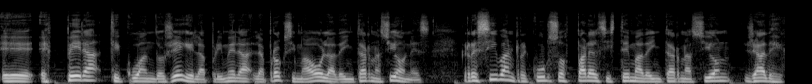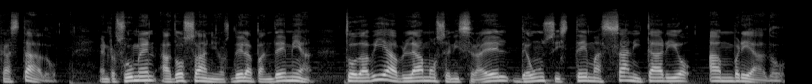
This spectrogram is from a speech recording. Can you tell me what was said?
eh, espera que cuando llegue la, primera, la próxima ola de internaciones reciban recursos para el sistema de internación ya desgastado. En resumen, a dos años de la pandemia, todavía hablamos en Israel de un sistema sanitario hambreado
